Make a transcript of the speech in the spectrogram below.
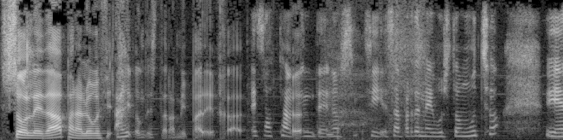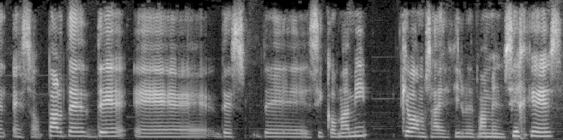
soledad para luego decir, ay, ¿dónde estará mi pareja? Exactamente, no, sí, sí, esa parte me gustó mucho. Y eso, parte de, eh, de, de Psicomami, ¿qué vamos a decir de Mamen? Si es que es.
